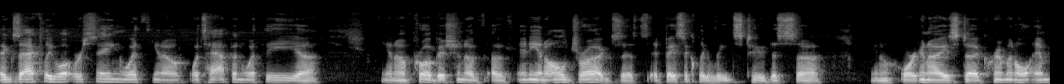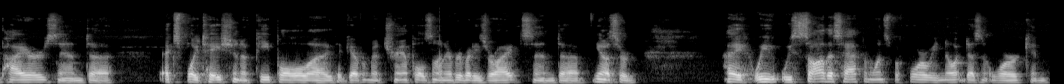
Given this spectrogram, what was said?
exactly what we're seeing with you know what's happened with the you know prohibition of, of any and all drugs. It's, it basically leads to this you know organized criminal empires and exploitation of people. Uh, the government tramples on everybody's rights, and uh, you know, so hey, we, we saw this happen once before. We know it doesn't work, and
